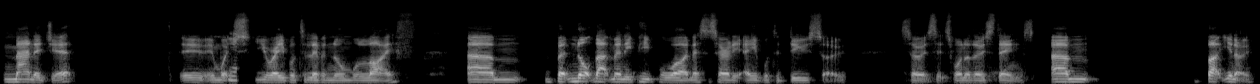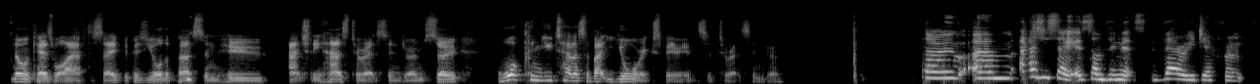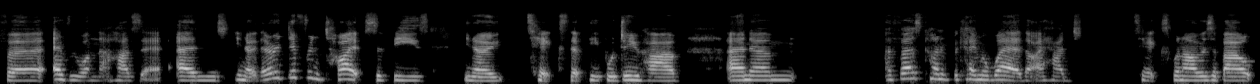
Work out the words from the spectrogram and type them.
manage it in which yeah. you're able to live a normal life. Um, but not that many people are necessarily able to do so. So it's it's one of those things. Um, but you know, no one cares what I have to say because you're the person who actually has Tourette's syndrome. So, what can you tell us about your experience of Tourette's syndrome? So, um, as you say, it's something that's very different for everyone that has it. And, you know, there are different types of these, you know, tics that people do have. And um, I first kind of became aware that I had tics when I was about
